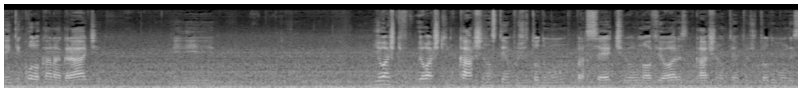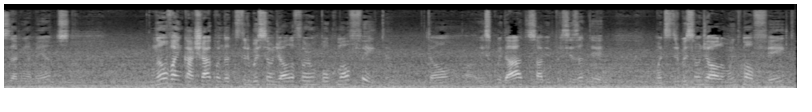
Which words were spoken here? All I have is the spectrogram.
tentem colocar na grade e e eu acho que eu acho que encaixa nos tempos de todo mundo para sete ou nove horas, encaixa no tempo de todo mundo esses alinhamentos. Não vai encaixar quando a distribuição de aula for um pouco mal feita. Então, esse cuidado, sabe, precisa ter. Uma distribuição de aula muito mal feita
